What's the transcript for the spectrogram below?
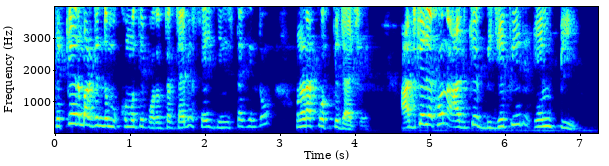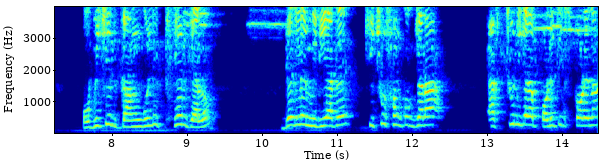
সেকেন্ড বার কিন্তু মুখ্যমন্ত্রী পদত্যাগ চাইবে, সেই জিনিসটা কিন্তু ওনারা করতে চাইছে। আজকে দেখুন, আজকে বিজেপির এমপি অভিজিৎ গাঙ্গুলি ফের গেল। দেখলেন মিডিয়াতে কিছু সংখ্যক যারা অ্যাকচুয়ালি যারা পলিটিক্স করে না,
